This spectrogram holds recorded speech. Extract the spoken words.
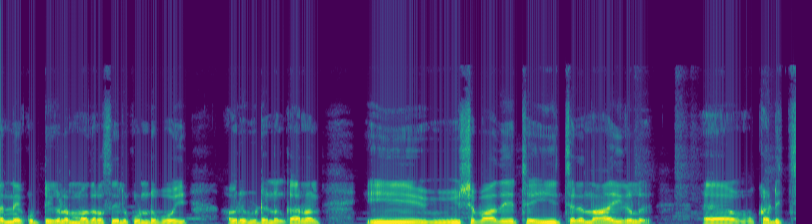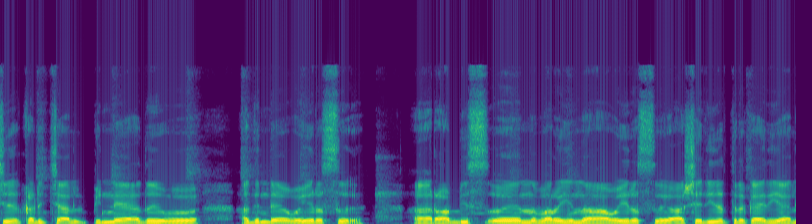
തന്നെ കുട്ടികളെ മദ്രസയിൽ കൊണ്ടുപോയി അവരെ വിടണം. കാരണം ഈ വിഷബാധയേറ്റ ഈ ചില നായികൾ കടിച്ച് കടിച്ചാൽ പിന്നെ അത് അതിന്റെ വൈറസ് റാബിസ് എന്ന് പറയുന്ന ആ വൈറസ് ആ ശരീരത്തിൽ കയറിയാൽ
